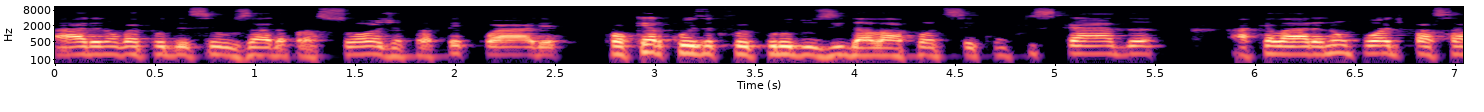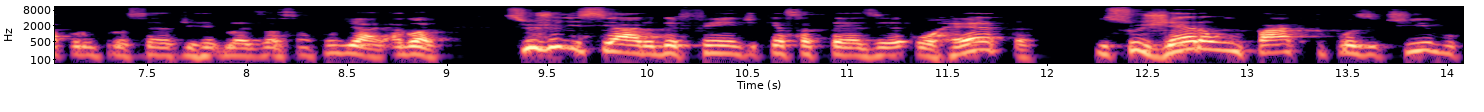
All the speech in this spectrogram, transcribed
a área não vai poder ser usada para soja, para pecuária, qualquer coisa que foi produzida lá pode ser confiscada, aquela área não pode passar por um processo de regularização fundiária. Agora, se o judiciário defende que essa tese é correta, isso gera um impacto positivo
